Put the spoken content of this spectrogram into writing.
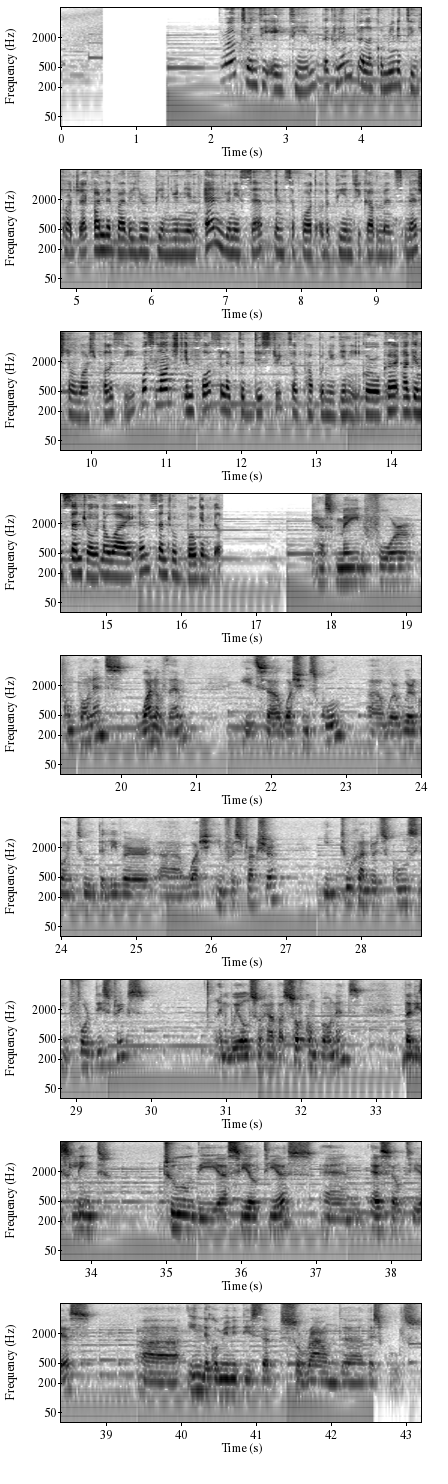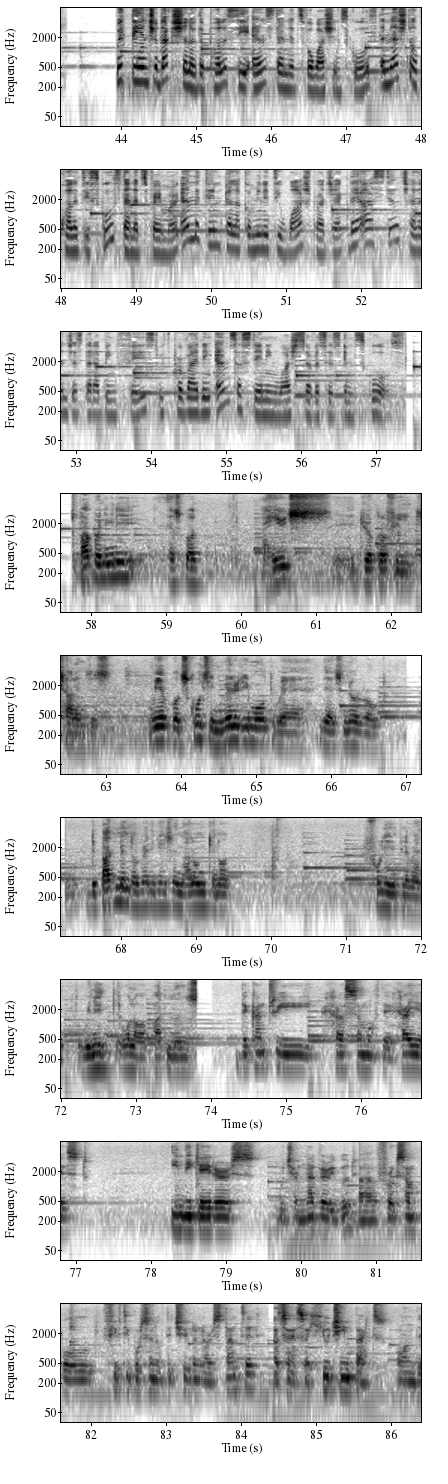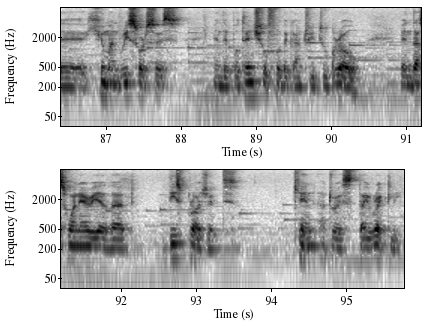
Throughout 2018, the Clean Pela Community Project, funded by the European Union and UNICEF in support of the PNG government's national wash policy, was launched in four selected districts of Papua New Guinea Goroka, Hagen Central, Nawaeb, and Central Bougainville. It has main four components. One of them is a WASH in school, uh, where we're going to deliver uh, wash infrastructure in 200 schools in four districts and we also have a soft component that is linked to the uh, CLTS and SLTS uh, in the communities that surround uh, the schools. With the introduction of the policy and standards for WASH in schools, the National Quality School Standards Framework, and the Clean Pela Community Wash Project, there are still challenges that are being faced with providing and sustaining wash services in schools. Papua New Guinea has got a huge geography challenges. We have got schools in very remote where there is no road. Department of Education alone cannot fully implement. We need all our partners. The country has some of the highest indicators which are not very good. Uh, for example, 50% of the children are stunted. That has a huge impact on the human resources and the potential for the country to grow. And that's one area that this project can address directly.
